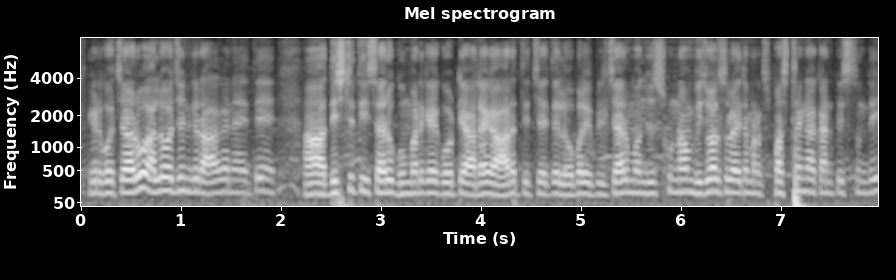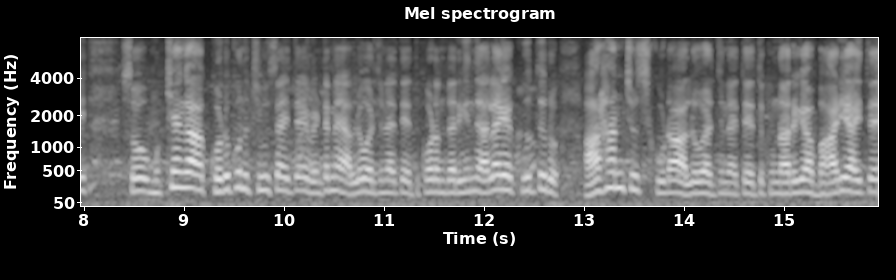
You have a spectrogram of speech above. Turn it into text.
ఇక్కడికి వచ్చారు. అల్లు అర్జున్కి రాగానే అయితే దిష్టి తీశారు గుమ్మడికాయ కొట్టి అలాగే ఆరతి ఇచ్చి అయితే లోపలికి పిలిచారు. మనం చూసుకున్నాం విజువల్స్లో అయితే మనకు స్పష్టంగా కనిపిస్తుంది. సో ముఖ్యంగా కొడుకును చూసి అయితే వెంటనే అల్లు అర్జున్ అయితే ఎత్తుకోవడం జరిగింది. అలాగే కూతురు అర్హాన్ని చూసి కూడా అల్లు అర్జున్ అయితే ఎత్తుకున్నారు. ఇక భార్య అయితే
